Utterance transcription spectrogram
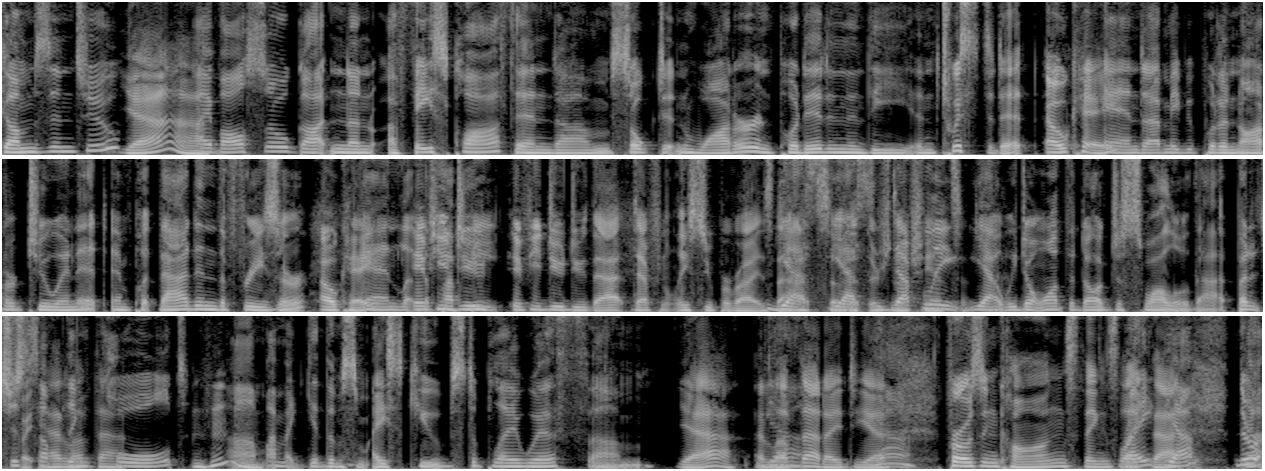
gums into. Yeah. I've also gotten an, a face cloth and um, soaked it in water and put it in the and twisted it. Okay. And uh, maybe put a knot or two in it and put that in the freezer. okay. And let if the you do if you do do that, definitely supervise that. Yes, so yes, that there's definitely. No yeah, we don't want the dog to swallow that, but it's just But something that. Mm-hmm. cold. Um, I might give them some ice cubes to play with. Um, Yeah, I love that idea. Yeah. Frozen Kongs, things like Right, that. yeah, There yeah.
